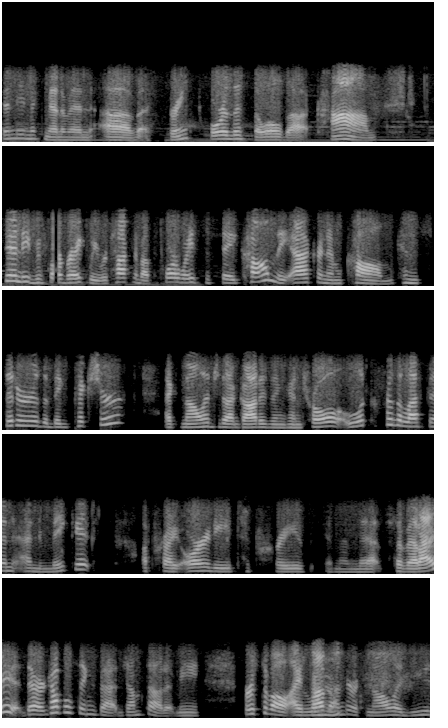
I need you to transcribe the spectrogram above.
Cindi McMenamin of StrengthForTheSoul.com. Cindi, before break, we were talking about the four ways to stay calm, the acronym CALM. Consider the big picture, acknowledge that God is in control, look for the lesson, and make it a priority to praise in the midst of it. I there are a couple things that jumped out at me. First of all, I love mm-hmm. under acknowledge. You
